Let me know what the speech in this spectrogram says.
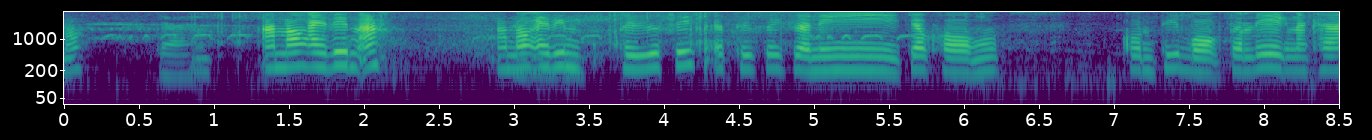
เนาะจ้าอะน้องไอรินอะ อะน้องไอรินถือสิเออถือสิสนีเจ้าของคนที่บอกตัวเลขนะคะ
